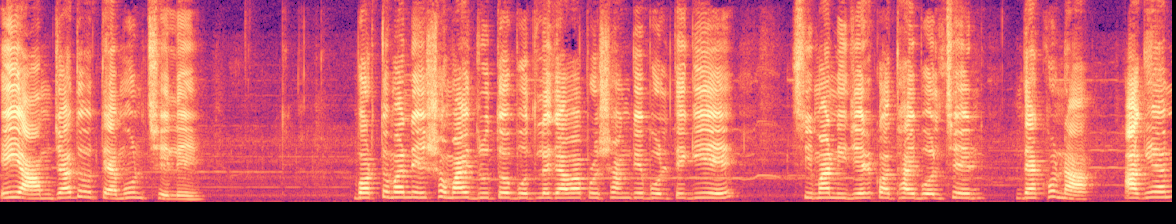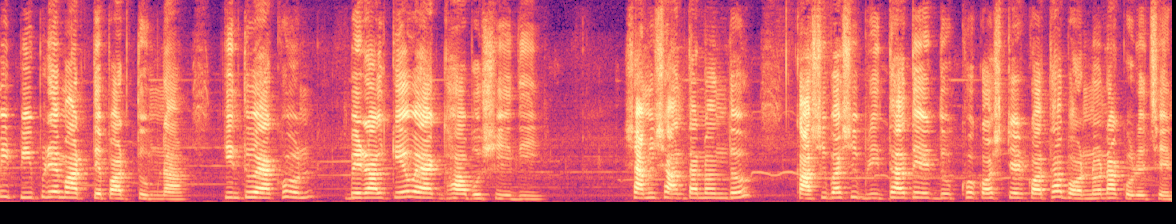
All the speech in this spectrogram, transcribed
এই আমজাদও তেমন ছেলে। বর্তমানে সময় দ্রুত বদলে যাওয়া প্রসঙ্গে বলতে গিয়ে শ্রীমা নিজের কথায় বলছেন, দেখো না, আগে আমি পিঁপড়ে মারতে পারতুম না। কিন্তু এখন বেড়ালকেও এক ঘা বসিয়ে দিই। স্বামী শান্তানন্দ কাশিবাসী বৃদ্ধাদের দুঃখ কষ্টের কথা বর্ণনা করেছেন।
